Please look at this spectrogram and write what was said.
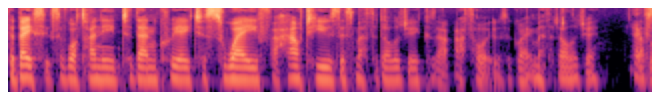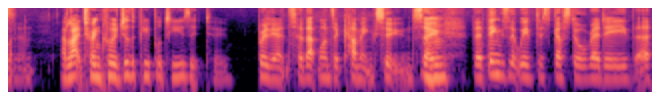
the basics of what I need to then create a sway for how to use this methodology because I, I, thought it was a great methodology. Excellent. I'd, li- I'd, like to encourage other people to use it too. Brilliant. So that one's a coming soon. So mm-hmm. the things that we've discussed already, the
